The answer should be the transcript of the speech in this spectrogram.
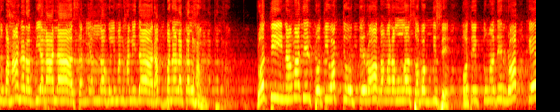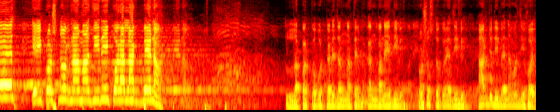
সুবহান আলা সামি প্রতি প্রতি আমার আল্লাহ সবক দিছে, অতএব তোমাদের রবকে এই করা লাগবে না। আল্লাহ পাক কবরটারে জান্নাতের বাগান বানিয়ে দিবে, প্রশস্ত করে দিবে। আর যদি বেনামাজি হয়,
